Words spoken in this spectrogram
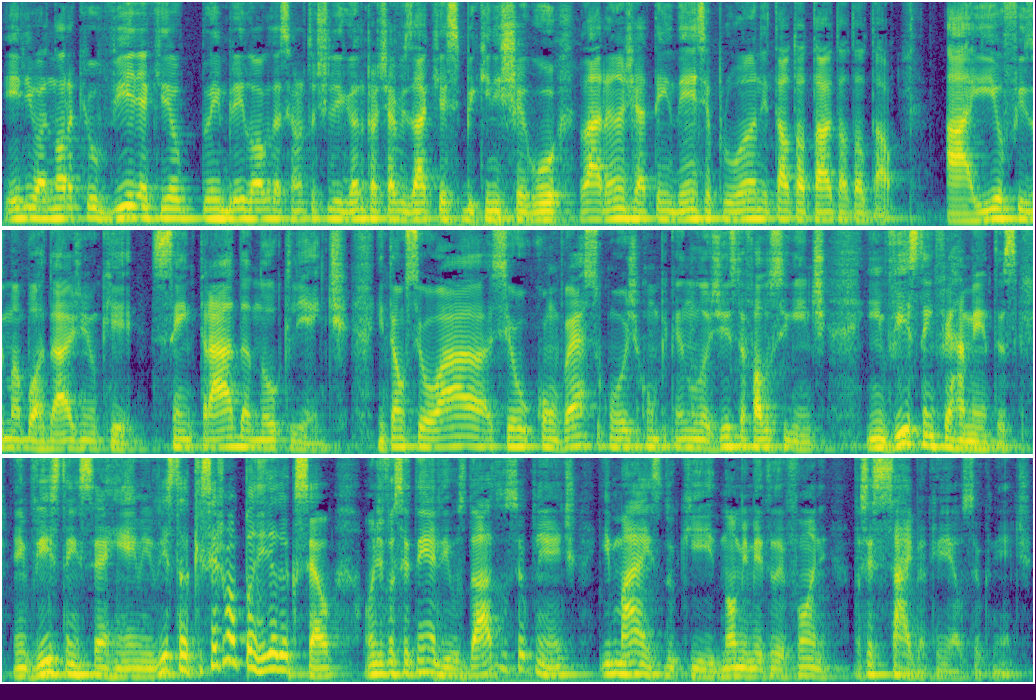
Ele, na hora que eu vi ele aqui, eu lembrei logo da senhora, tô te ligando para te avisar que esse biquíni chegou, laranja é a tendência pro ano e tal, tal, tal, tal, tal, tal. Aí eu fiz uma abordagem o quê? Centrada no cliente. Então, se eu, se eu converso com, hoje com um pequeno lojista, eu falo o seguinte: invista em ferramentas, invista em CRM, invista que seja uma planilha do Excel, onde você tem ali os dados do seu cliente e mais do que nome, e telefone, você saiba quem é o seu cliente.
